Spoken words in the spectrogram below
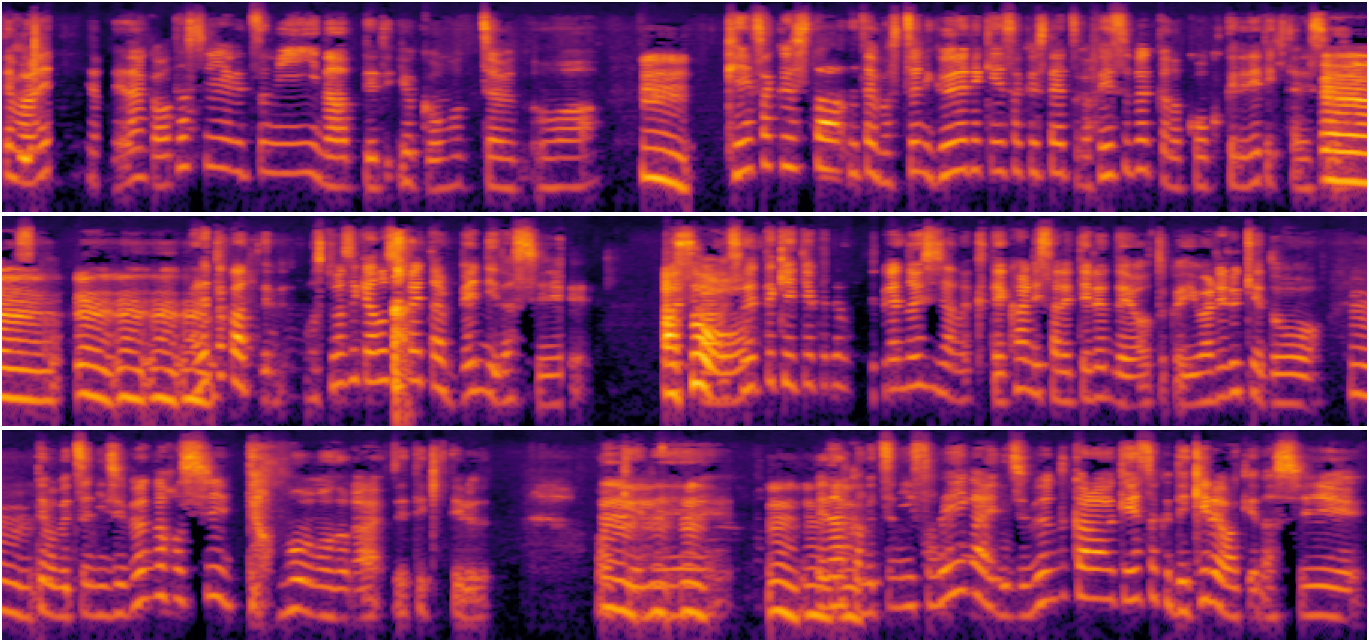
でもあれですよね。なんか私別にいいなってよく思っちゃうのはうん、検索した例えば普通に Google で検索したやつが Facebook の広告で出てきたりすうるじゃないですか。ん、うん、うん、うん、うん。あれとかって正直私が言ったら便利だしあ、なんかそそれって結局でも自分の意思じゃなくて管理されてるんだよとか言われるけどう。うん、でも別に自分が欲しいって思うものが出てきてるわけで、うんうんうん。うん、うん。でなんか別にそれ以外で自分から検索できるわけだし、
